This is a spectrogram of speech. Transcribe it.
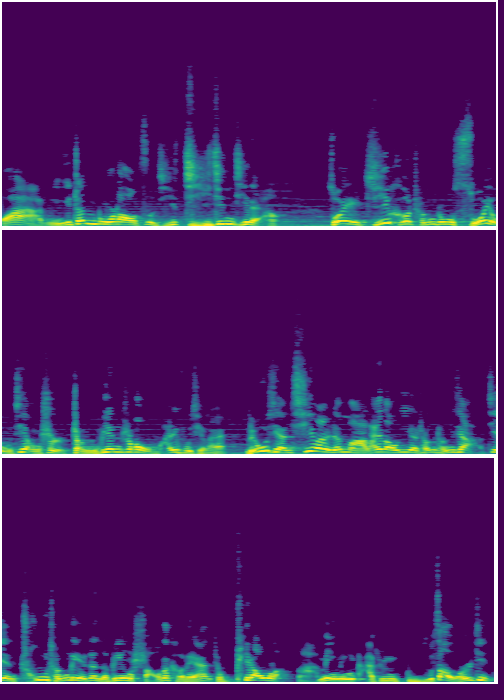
啊，你真不知道自己几斤几两。”所以集合城中所有将士，整编之后埋伏起来。刘显七万人马来到邺城城下，见出城列阵的兵少得可怜，就飘了啊！命令大军鼓噪而进。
